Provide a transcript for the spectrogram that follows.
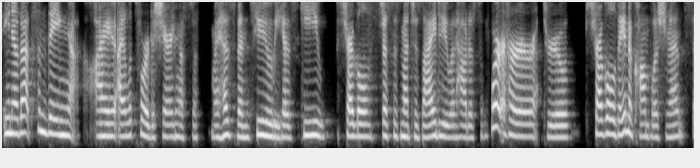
you know, that's something I, I look forward to sharing this with my husband too, because he struggles just as much as I do with how to support her through struggles and accomplishments.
